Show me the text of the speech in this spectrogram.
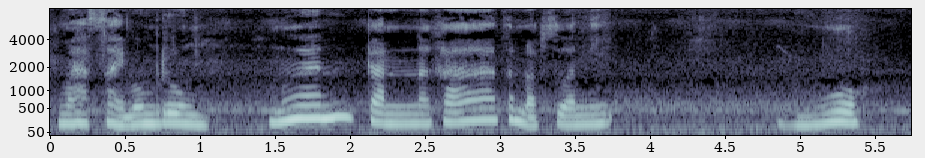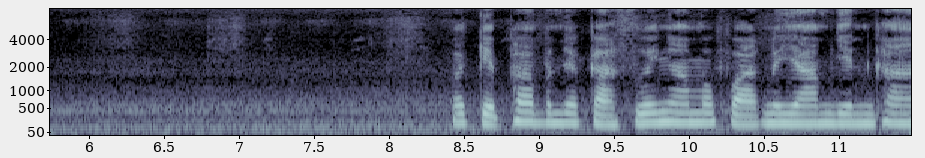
บมาใส่บำรุง เหมือนกันนะคะสำหรับสวนนี้ โอ้เก็บภาพบรรยากาศสวยงามมาฝากในยามเย็นค่ะ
